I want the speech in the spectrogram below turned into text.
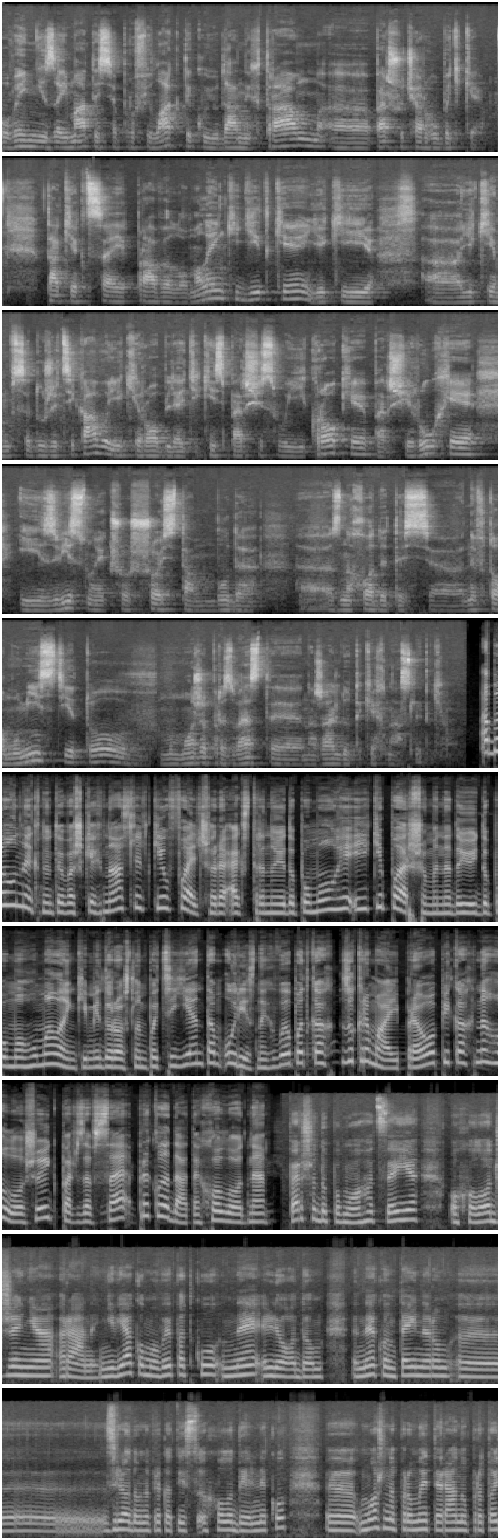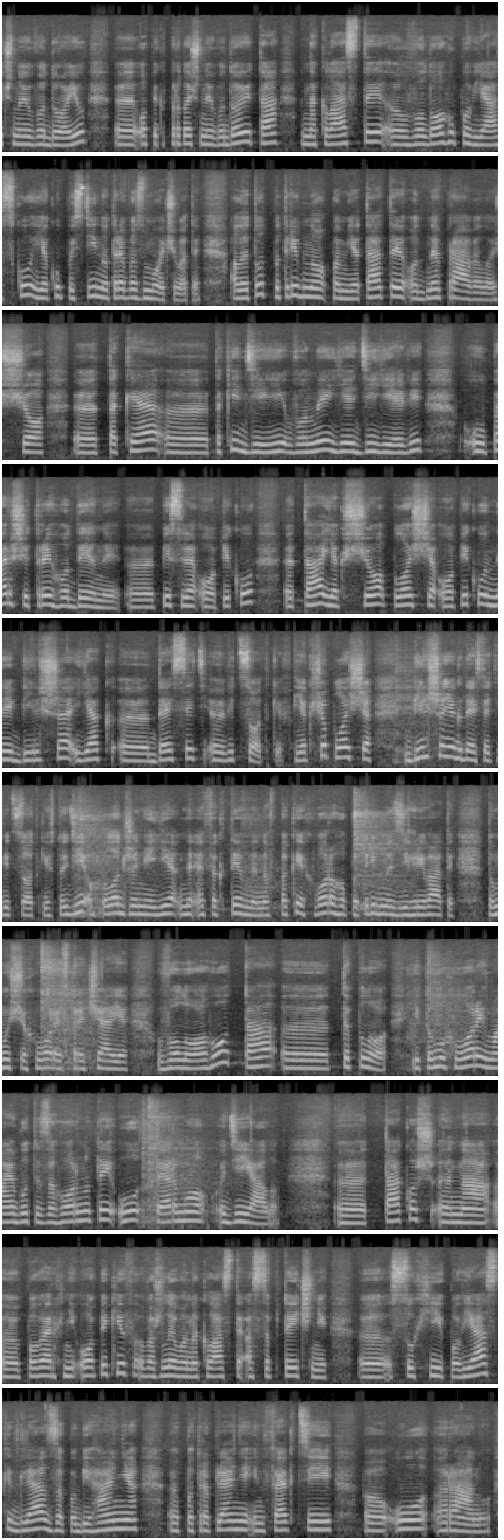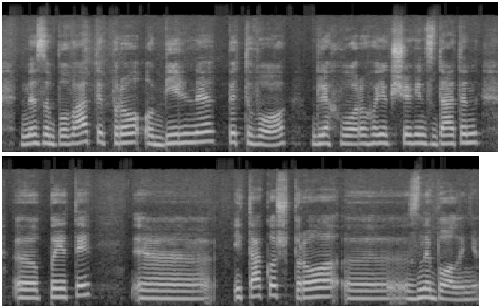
повинні займатися профілактикою даних травм е, в першу чергу батьки. Так як це, як правило, маленькі дітки, які, е, яким все дуже цікаво, які роблять якісь перші свої кроки, перші рухи. І, звісно, якщо щось там буде е, знаходитись не в тому місті, то може призвести, на жаль, до таких наслідків. Аби уникнути важких наслідків, фельдшери екстреної допомоги, які першими надають допомогу маленьким і дорослим пацієнтам у різних випадках, зокрема і при опіках, наголошують перш за все прикладати холодне. Перша допомога це є охолодження рани. Ні в якому випадку не льодом, не контейнером е- з льодом, наприклад, із холодильнику. Е- можна промити рану проточною водою, е- опік проточною водою та накласти вологу пов'язку, яку постійно треба змочувати. Але тут потрібно пам'ятати одне правило, що е, таке, е, такі дії вони є дієві у перші три години е, після опіку, та якщо площа опіку не більша як е, 10%. Якщо площа більша як 10%, тоді охолодження є неефективне. Навпаки, хворого потрібно зігрівати, тому що хворий втрачає вологу та тепло, і тому хворий має бути загорнутий у термоодіяло. Е, також е, на е, поверхні опіків важливо накласти асептичні сухі пов'язки для запобігання потрапляння інфекції у рану. Не забувати про обільне питво для хворого, якщо він здатен пити, і також про знеболення.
